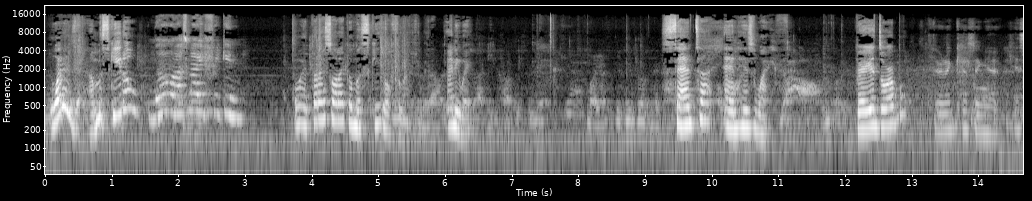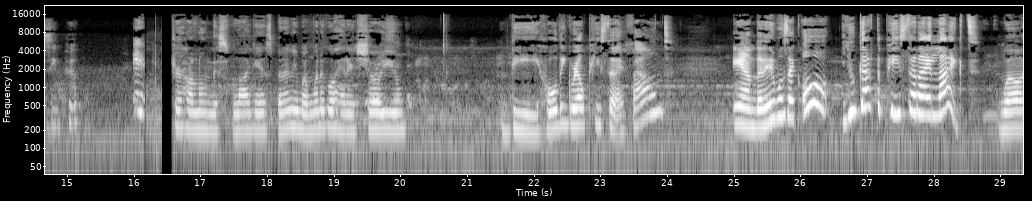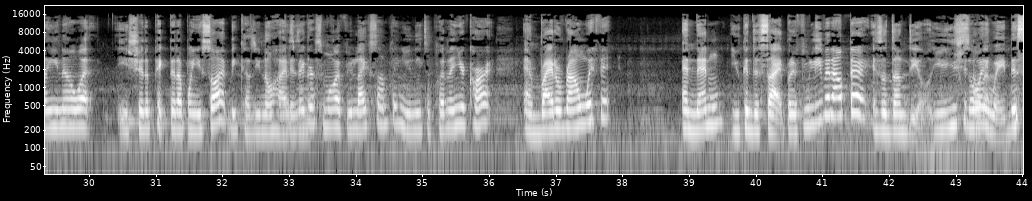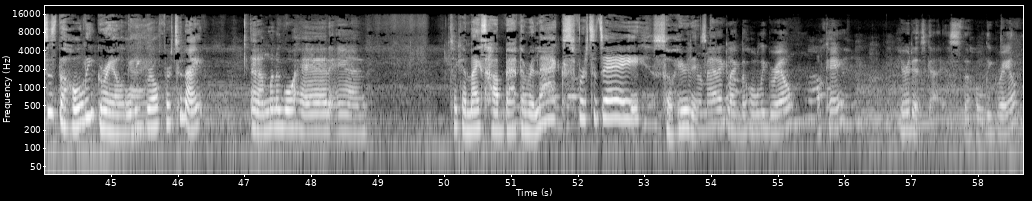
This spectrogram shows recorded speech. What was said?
What is it? A mosquito? No, that's my freaking. Oh, I thought I saw like a mosquito flying there. Anyway. Santa and his wife. Very adorable. They're not kissing yet. Kissy poo. Sure how long this vlog is, but anyway, I'm gonna go ahead and show you the Holy Grail piece that I found. And then it was like, oh, you got the piece that I liked. Well, you know what? You should have picked it up when you saw it because you know how it is. Big or small, if you like something, you need to put it in your cart and ride around with it. And then you can decide. But if you leave it out there, it's a done deal. You, you should so know anyway, that. this is the Holy Grail. Holy guys. Grail for tonight. And I'm going to go ahead and take a nice hot bath and relax for today. So here it is. Dramatic like the Holy Grail. Okay. Here it is, guys. The Holy Grail.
